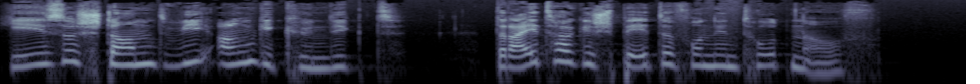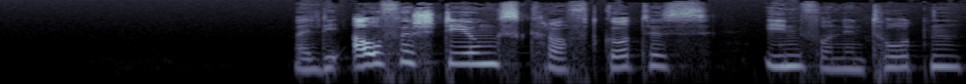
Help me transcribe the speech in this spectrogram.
Jesus stand wie angekündigt drei Tage später von den Toten auf, weil die Auferstehungskraft Gottes ihn von den Toten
